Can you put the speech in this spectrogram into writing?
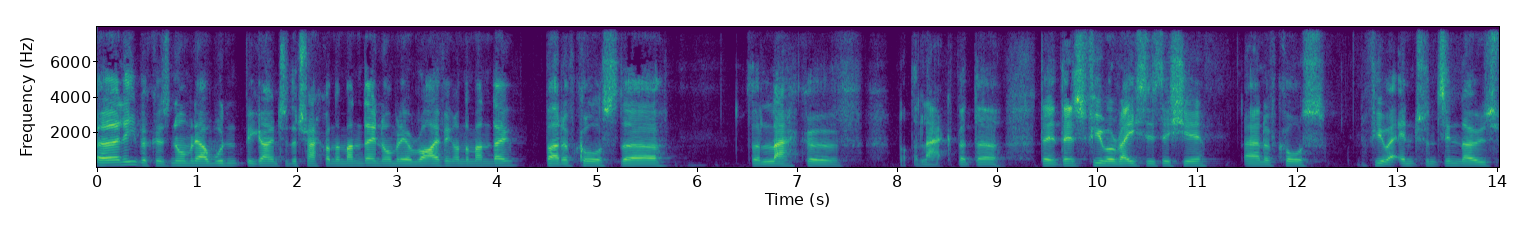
early because normally I wouldn't be going to the track on the Monday. Normally arriving on the Monday, but of course the the lack of not the lack, but the, the there's fewer races this year, and of course fewer entrants in those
